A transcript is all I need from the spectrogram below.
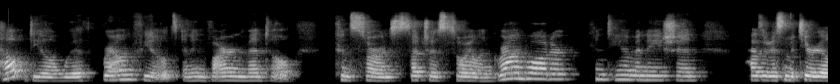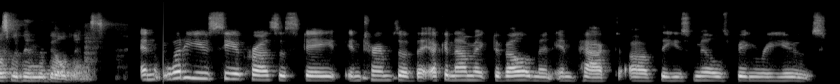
help deal with brownfields and environmental concerns such as soil and groundwater contamination, hazardous materials within the buildings. And what do you see across the state in terms of the economic development impact of these mills being reused?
